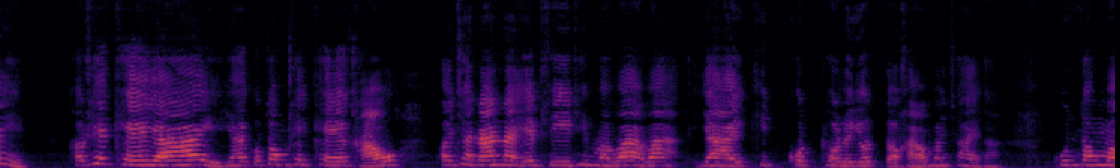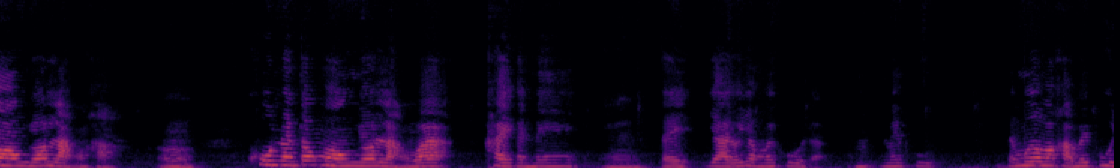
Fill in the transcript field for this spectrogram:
ยเขาเทคแคร์ยายยายก็ต้องเทคแคร์เขาเพราะฉะนั้นนะเอฟซีที่มาว่าว่ายายคิดคดทรยศต่อเขาไม่ใช่ค่ะ คุณต้องมองย้อนหลังค่ะ เออ คุณนะต้องมองย้อนหลังว่า ใครกันแน่ แต่ยายก็ยังไม่พูดอะ ไม่พูดอแต่เมื่อว่าเขาไม่พูด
